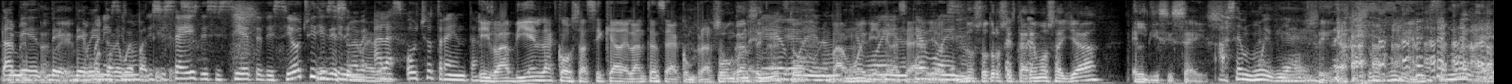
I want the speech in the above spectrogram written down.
también de, de, venta de, Huepa 16, 17, 18 y 19, a las 8.30. Y va bien la cosa, así que adelántense a comprar su Pónganse en esto. va muy bien, gracias a Dios. Nosotros estaremos allá el 16. Hace muy bien. Sí, hace muy bien.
